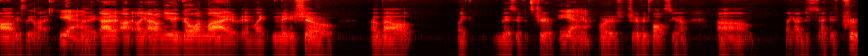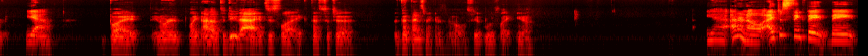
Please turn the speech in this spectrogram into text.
obviously a lie. Yeah. Like I, I like I don't need to go on live and like make a show about like this if it's true. Yeah. Like, or if, if it's false, you know. Um, like I just I could prove it. you yeah. know? But in order, like I don't know, to do that, it's just like that's such a, defense mechanism. It almost feels looks like you know. Yeah, I don't know. I just think they they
